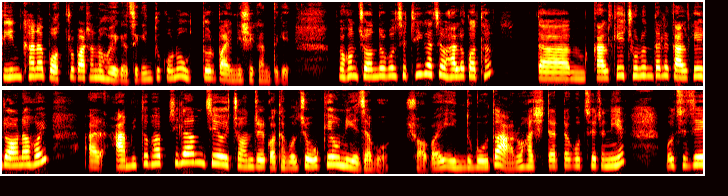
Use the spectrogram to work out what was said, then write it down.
তিনখানা পত্র পাঠানো হয়ে গেছে, কিন্তু কোনো উত্তর পাইনি সেখান থেকে। তখন চন্দ্র বলছে, ঠিক আছে, ভালো কথা। তা কালকেই চলুন তাহলে কালকেই রওনা হই। আর আমি তো ভাবছিলাম যে ওই চন্দ্রের কথা বলছে, ওকেও নিয়ে যাব। সবাই ইন্দু বউ তো আরও হাসি ঠাট্টা করছে এটা নিয়ে। বলছে যে,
